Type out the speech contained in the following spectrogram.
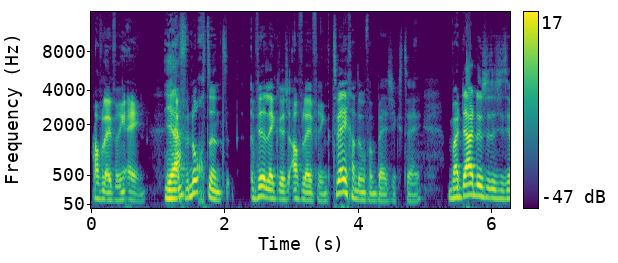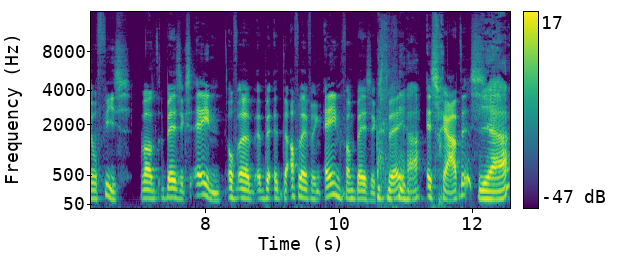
aflevering 1. En Ja. vanochtend wil ik dus aflevering 2 gaan doen van Basics 2. Maar daar doen ze dus iets heel vies. Want Basics 1, of b- de aflevering 1 van Basics 2 Ja. is gratis. Ja.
